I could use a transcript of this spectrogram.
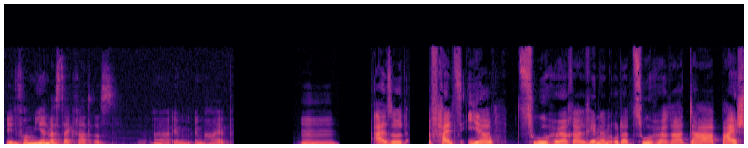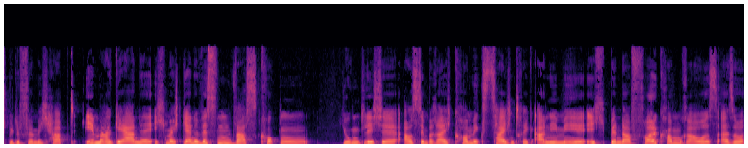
informieren, was da gerade ist äh, im, im Hype. Mhm. Also, falls ihr Zuhörerinnen oder Zuhörer da Beispiele für mich habt, immer gerne. Ich möchte gerne wissen, was gucken Jugendliche aus dem Bereich Comics, Zeichentrick, Anime. Ich bin da vollkommen raus. Also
